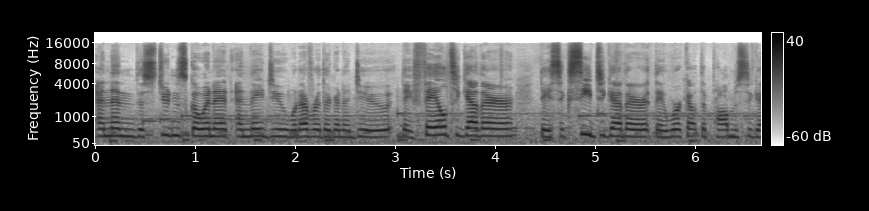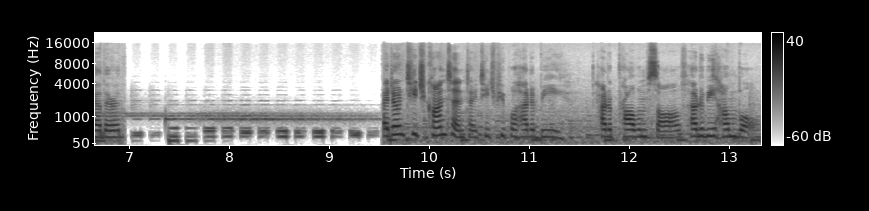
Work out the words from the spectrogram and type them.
and then the students go in it and they do whatever they're going to do. They fail together, they succeed together, they work out the problems together. I don't teach content, I teach people how to be, how to problem solve, how to be humble.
